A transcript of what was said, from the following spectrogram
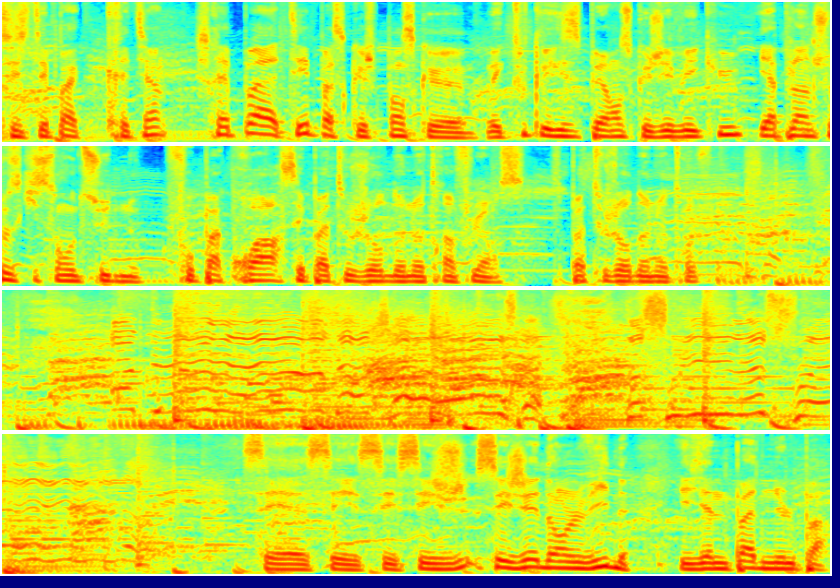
Si j'étais pas chrétien, je serais pas athée parce que je pense que avec toutes les expériences que j'ai vécues, il y a plein de choses qui sont au-dessus de nous. Faut pas croire, c'est pas toujours de notre influence, c'est pas toujours de notre fait. Ces jets dans le vide, ils viennent pas de nulle part.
